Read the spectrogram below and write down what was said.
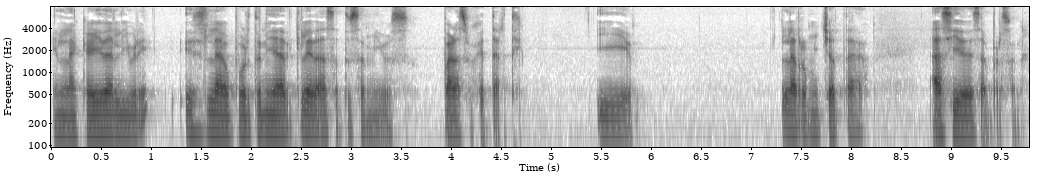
en la caída libre, es la oportunidad que le das a tus amigos para sujetarte. Y la romichota ha sido esa persona.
